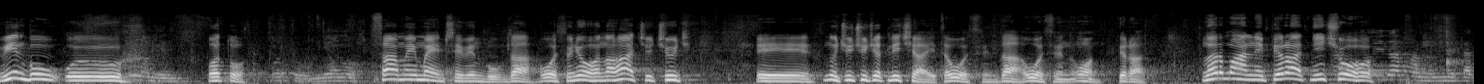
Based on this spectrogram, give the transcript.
Він був е, ото. Самий менший він був, да. Ось у нього нога чуть-чуть, е, ну, чуть-чуть відрізняється. Ось він, да, ось він, он, пірат. Нормальний пірат, нічого. Ну нога так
